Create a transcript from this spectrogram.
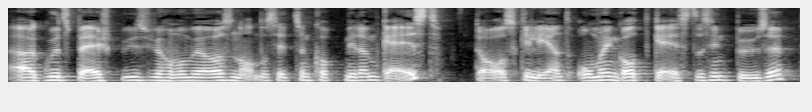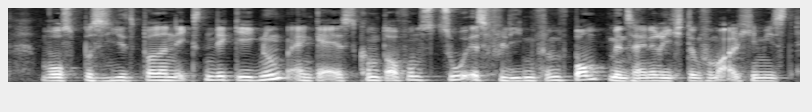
Ein gutes Beispiel ist, wir haben einmal eine Auseinandersetzung gehabt mit einem Geist, daraus gelernt, oh mein Gott, Geister sind böse. Was passiert bei der nächsten Begegnung? Ein Geist kommt auf uns zu, es fliegen fünf Bomben in seine Richtung vom Alchemist.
